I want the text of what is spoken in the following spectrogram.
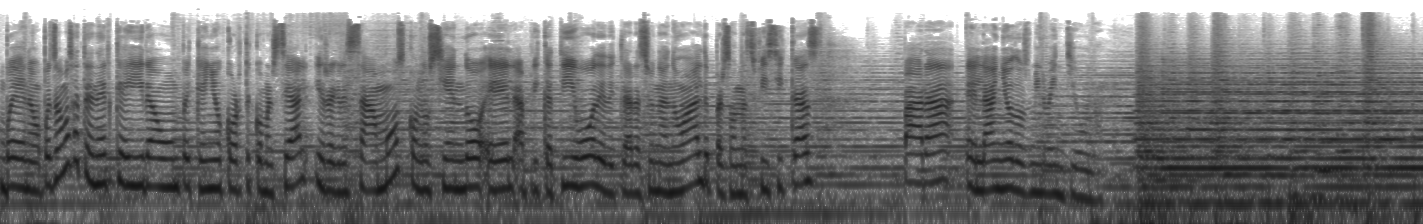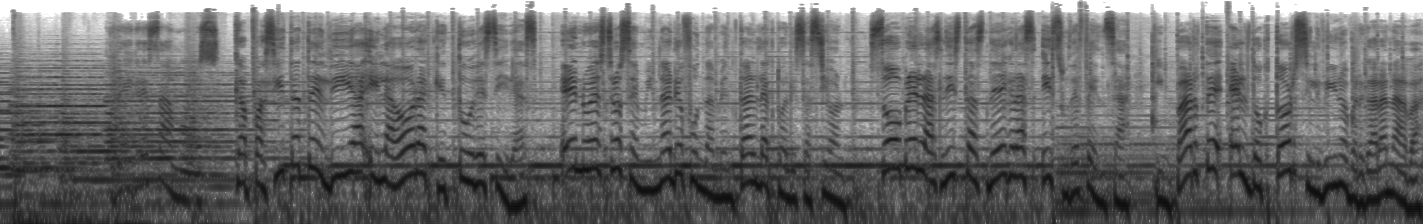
Bueno, pues vamos a tener que ir a un pequeño corte comercial y regresamos conociendo el aplicativo de declaración anual de personas físicas para el año 2021. Regresamos. Capacítate el día y la hora que tú decidas en nuestro Seminario Fundamental de Actualización sobre las listas negras y su defensa. Imparte el doctor Silvino Vergara Nava.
